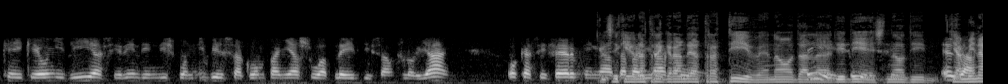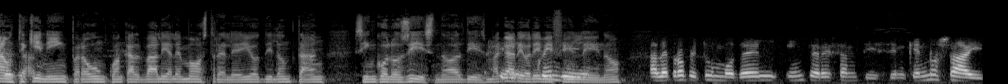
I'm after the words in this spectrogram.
che, che, ogni dia si rende indisponibile a accompagnare sua play di San Floriano o che si fermi sì, che è una tre grandi attrattive no, dal, sì, di 10 sì, no, di esatto, chiamare un ticchinin esatto. però un quando al vali alle mostre le io di lontano si ingolosis no, al dis magari arrivi fin lì no? Alle proprio tu un modello interessantissimo che non sai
